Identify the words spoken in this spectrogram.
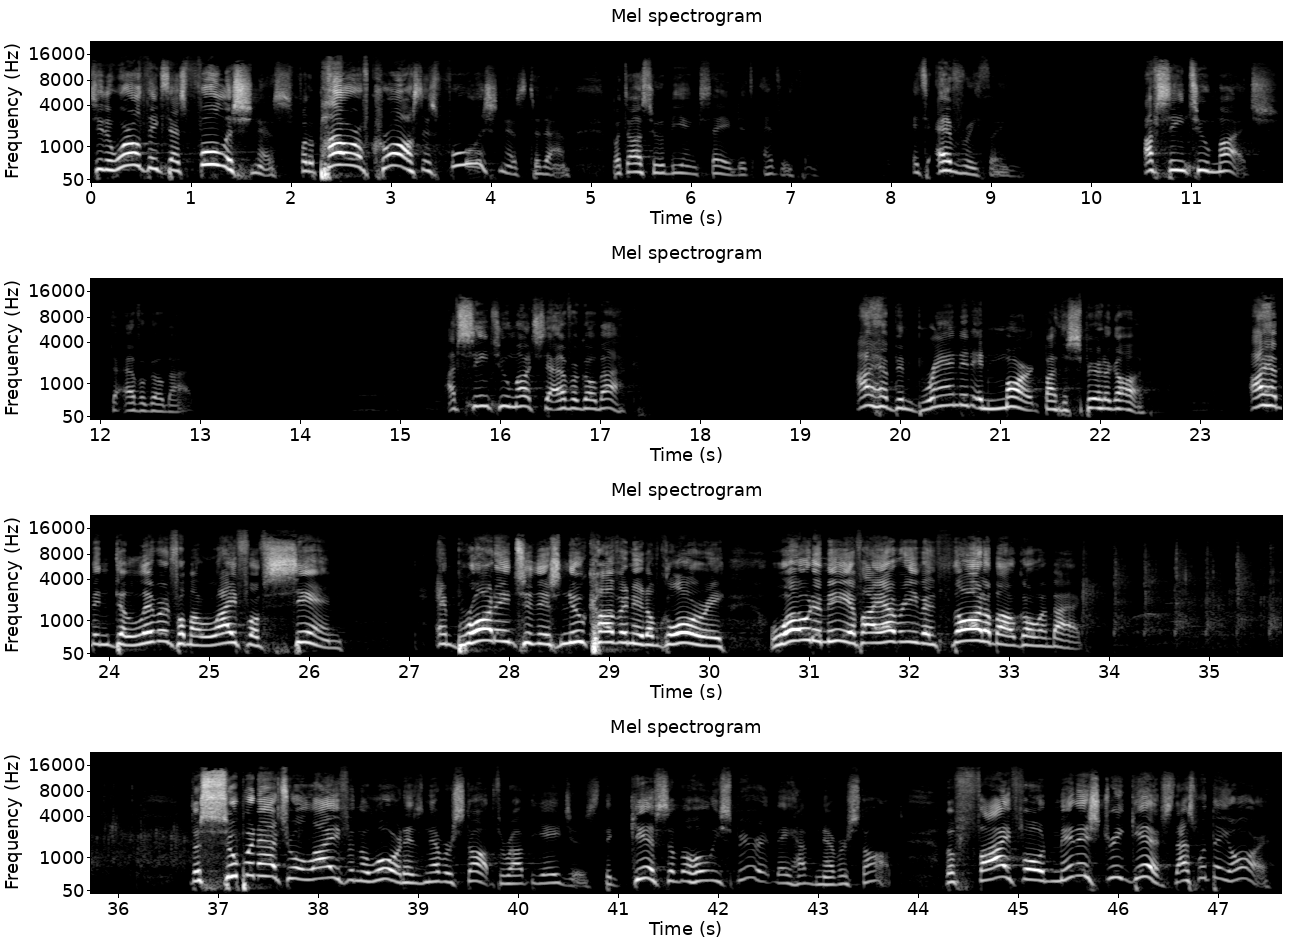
See, the world thinks that's foolishness, for the power of cross is foolishness to them. But to us who are being saved, it's everything. It's everything. I've seen too much to ever go back. I've seen too much to ever go back. I have been branded and marked by the Spirit of God. I have been delivered from a life of sin and brought into this new covenant of glory. Woe to me if I ever even thought about going back. The supernatural life in the Lord has never stopped throughout the ages. The gifts of the Holy Spirit, they have never stopped. The fivefold ministry gifts, that's what they are.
